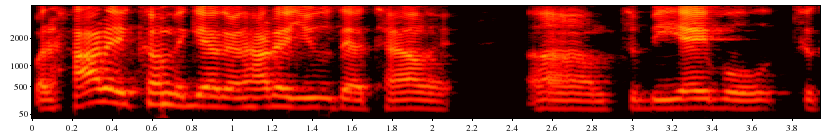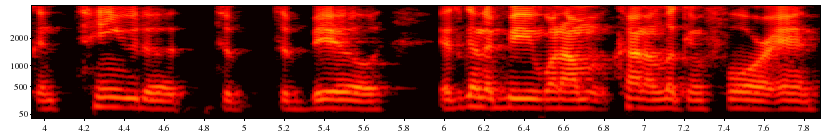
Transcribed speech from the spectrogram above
But how they come together and how they use that talent um, to be able to continue to to, to build is going to be what I'm kind of looking for. And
